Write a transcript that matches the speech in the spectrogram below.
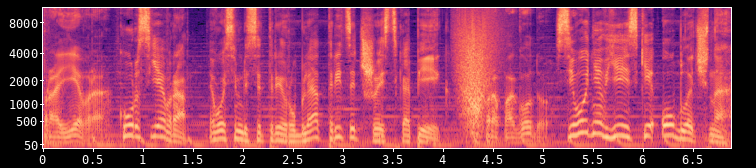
Про евро. Курс евро 83 рубля 36 копеек. Про погоду. Сегодня в Ейске облачно.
